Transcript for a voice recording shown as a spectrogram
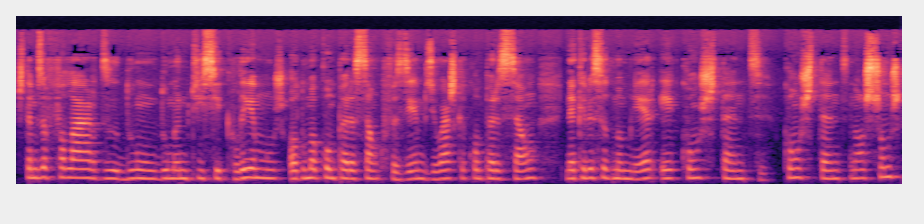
estamos a falar de, de, um, de, uma notícia que lemos ou de uma comparação que fazemos. Eu acho que a comparação na cabeça de uma mulher é constante, constante. Nós somos,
